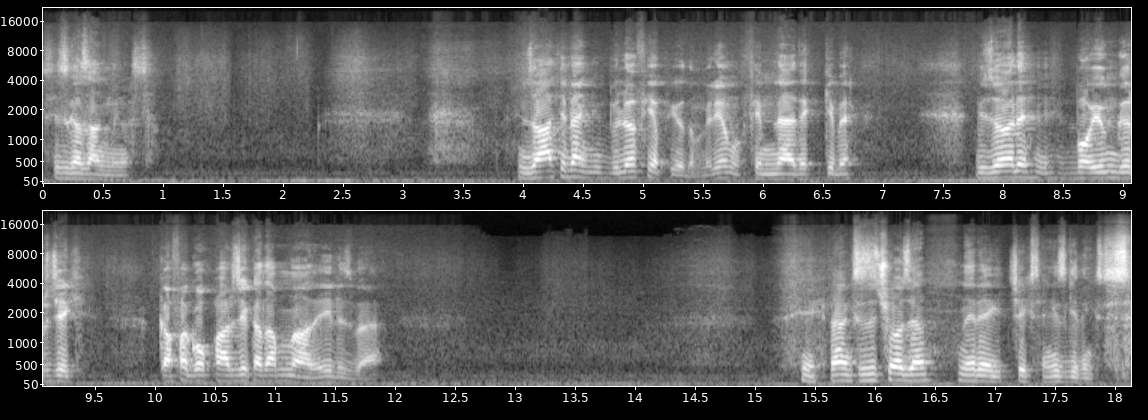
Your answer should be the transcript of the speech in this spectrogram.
Siz kazandınız. Zaten ben blöf yapıyordum biliyor musun? Filmlerdeki gibi. Biz öyle boyun kıracak, kafa koparacak adamlar değiliz be. İyi, ben sizi çözem. Nereye gidecekseniz gidin siz.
